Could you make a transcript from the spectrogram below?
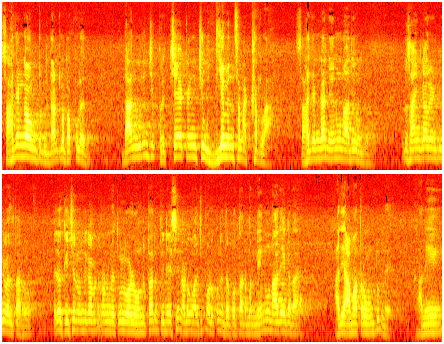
సహజంగా ఉంటుంది దాంట్లో తప్పు లేదు. దాని గురించి ప్రత్యేకించి ఉద్యమించనక్కర్లా. సహజంగా నేను నాది ఉంటుంది. ఇప్పుడు సాయంకాలం ఇంటికి వెళ్తారు. ఏదో కిచెన్ ఉంది కాబట్టి రెండు మెతుకులు వాళ్ళు వండుతారు తినేసి నడుము వాల్చి పడుకుని నిద్రపోతారు. మరి నేను నాదే కదా? అది ఆ మాత్రం ఉంటుంది. కానీ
